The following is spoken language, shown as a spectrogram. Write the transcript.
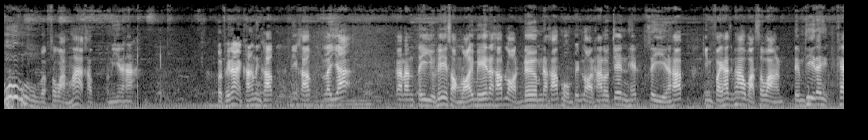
วู้แบบสว่างมากครับตัวนี้นะฮะเปิดไฟหน้าอีกครั้งหนึ่งครับ นี่ครับ ระยะการันตีอยู่ที่ 200 เมตรนะครับ หลอดเดิมนะครับ ผมเป็นหลอดฮาโลเจน H4 นะครับ กินไฟ 55 วัตต์สว่างเต็มที่ได้แค่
